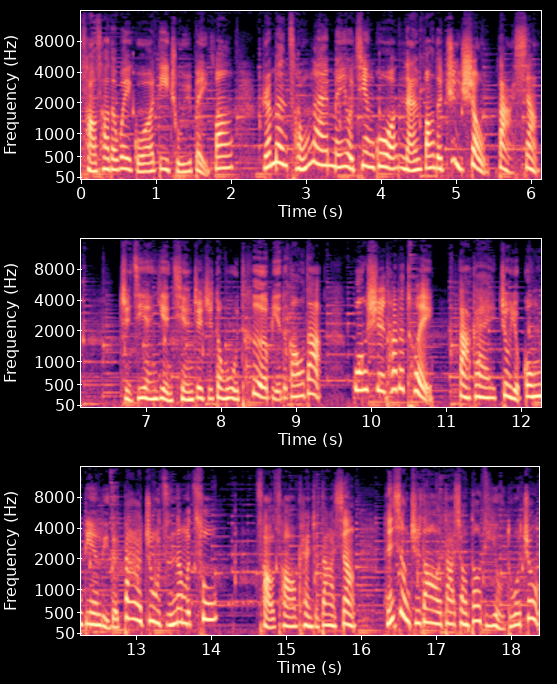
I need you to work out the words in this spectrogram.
曹操的魏国地处于北方，人们从来没有见过南方的巨兽大象。只见眼前这只动物特别的高大，光是它的腿大概就有宫殿里的大柱子那么粗。曹操看着大象，很想知道大象到底有多重。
